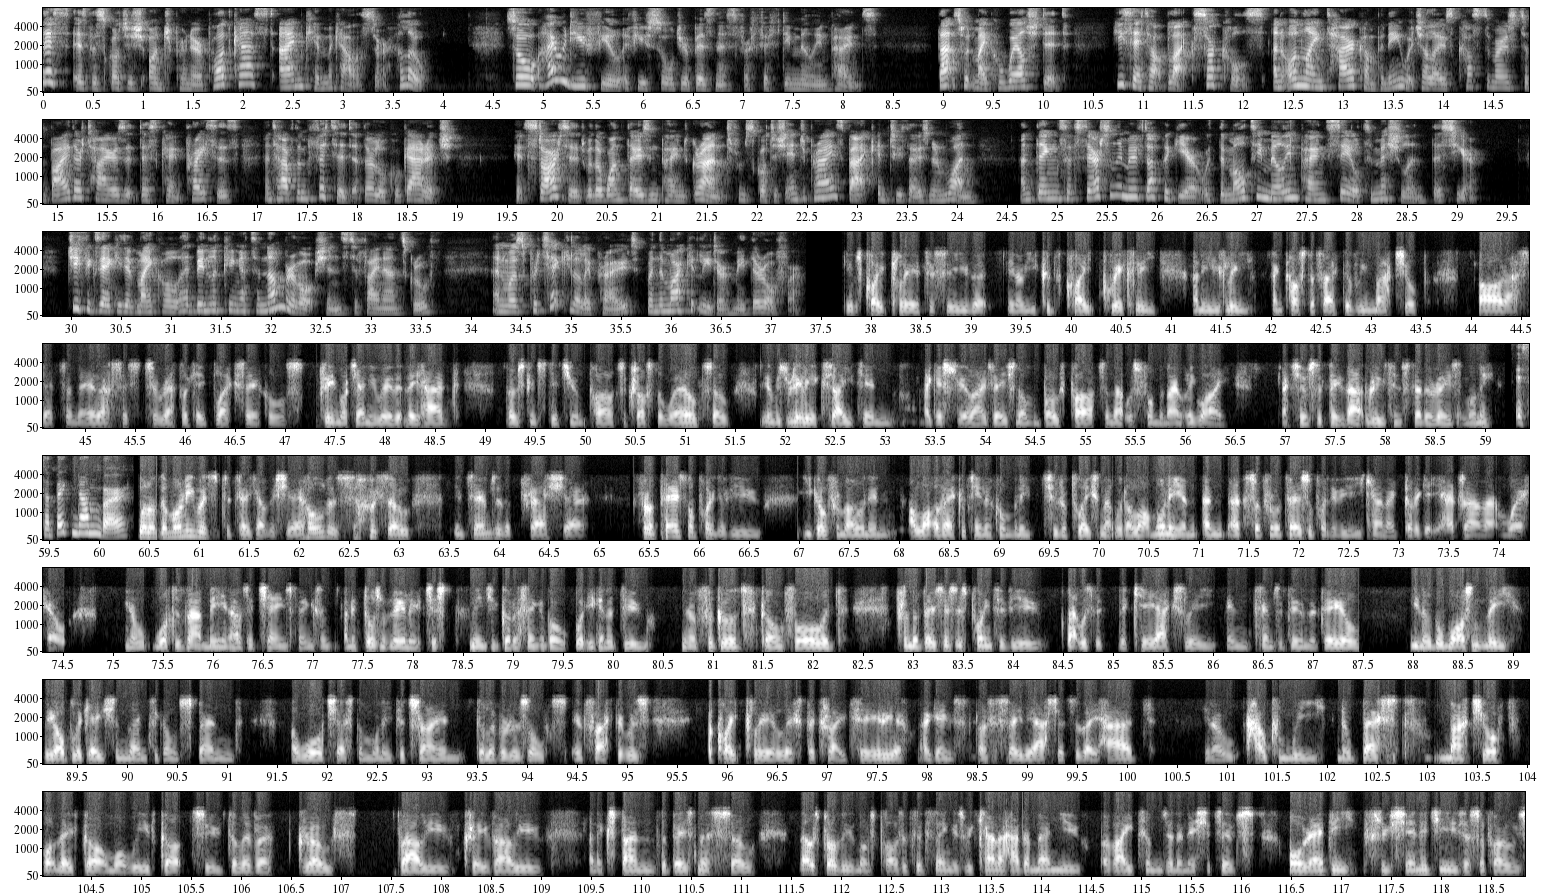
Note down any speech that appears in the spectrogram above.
This is the Scottish Entrepreneur Podcast. I'm Kim McAllister. Hello. So, how would you feel if you sold your business for £50 million? That's what Michael Welsh did. He set up Black Circles, an online tyre company which allows customers to buy their tyres at discount prices and have them fitted at their local garage. It started with a £1,000 grant from Scottish Enterprise back in 2001, and things have certainly moved up a gear with the multi million pound sale to Michelin this year. Chief Executive Michael had been looking at a number of options to finance growth and was particularly proud when the market leader made their offer. It was quite clear to see that you know you could quite quickly and easily and cost effectively match up our assets and their assets to replicate black circles pretty much anywhere that they had those constituent parts across the world. So it was really exciting, I guess, realization on both parts, and that was fundamentally why I chose to take that route instead of raising money. It's a big number. Well, the money was to take out the shareholders. So, so in terms of the pressure, from a personal point of view, you go from owning a lot of equity in a company to replacing that with a lot of money. And, and, and so from a personal point of view, you kind of got to get your head around that and work out, you know, what does that mean? How does it change things? And, and it doesn't really. It just means you've got to think about what you're going to do, you know, for good going forward. From the business's point of view, that was the, the key actually in terms of doing the deal. You know, there wasn't the, the obligation then to go and spend a war chest of money to try and deliver results. In fact, it was a quite clear list of criteria against, as I say, the assets that they had. You know, how can we, you know, best match up what they've got and what we've got to deliver growth, value, create value, and expand the business. So that was probably the most positive thing is we kind of had a menu of items and initiatives already through synergies, I suppose,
